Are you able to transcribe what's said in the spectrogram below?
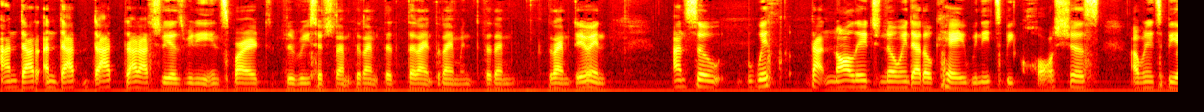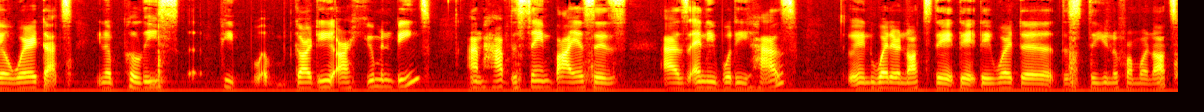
and that and that that that actually has really inspired the research that I'm that I'm that, that I that I'm in, that I'm that I'm doing, and so with that knowledge, knowing that okay, we need to be cautious and we need to be aware that you know police uh, people, Gardaí are human beings and have the same biases as anybody has in whether or not they, they, they wear the, the, the uniform or not.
